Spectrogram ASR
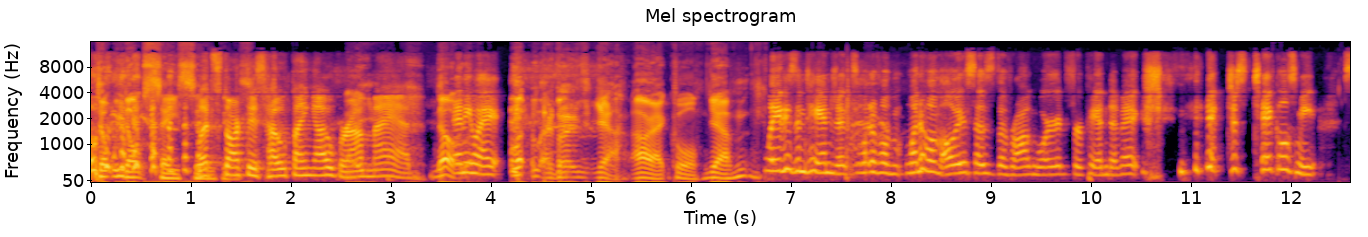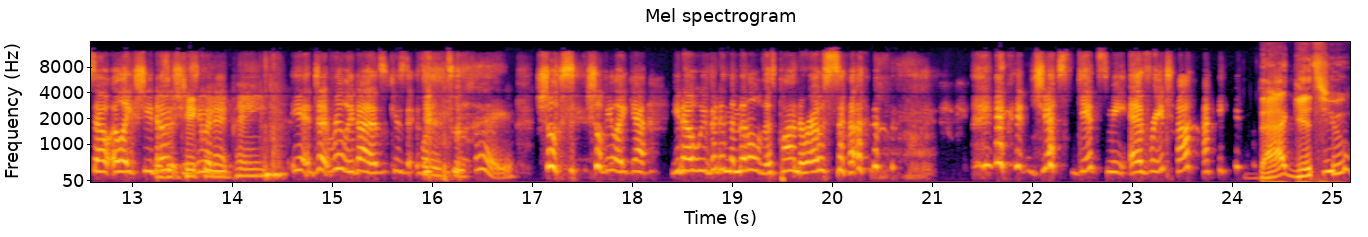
Oh. Don't we don't say Let's start this whole thing over. I'm mad. No. Anyway, Let- let- yeah. All right. Cool. Yeah. Ladies and Tangents, one of them one of them always says the wrong word for pandemic. it just tickles me. So like she knows she's doing it. pink? Yeah, it really does because What did she say? she'll she'll be like, yeah, you know, we've been in the middle of this ponderosa. it just gets me every time. That gets you.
